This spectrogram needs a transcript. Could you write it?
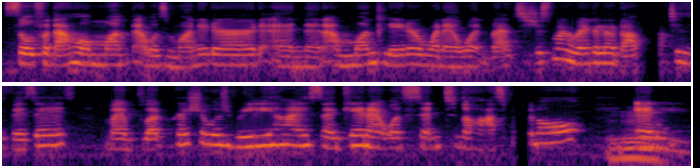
So for that whole month, I was monitored, and then a month later, when I went back to just my regular doctor's visit, my blood pressure was really high. So again, I was sent to the hospital. Mhm. And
